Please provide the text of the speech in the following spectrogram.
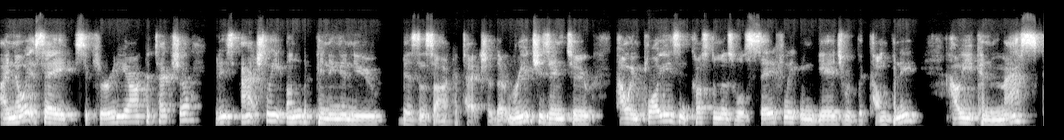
I know it's a security architecture, but it's actually underpinning a new business architecture that reaches into how employees and customers will safely engage with the company, how you can mask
